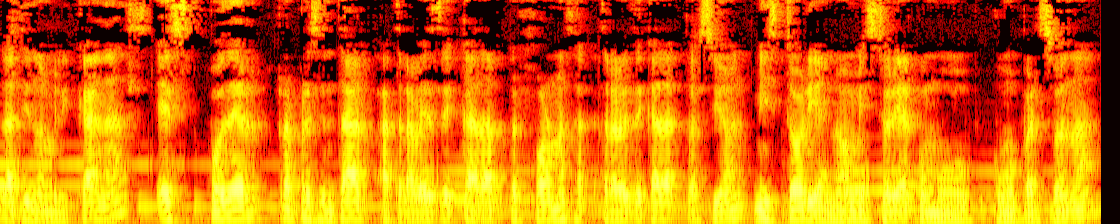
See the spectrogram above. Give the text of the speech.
latinoamericanas, es poder representar a través de cada performance, a través de cada actuación, mi historia, ¿no? Mi historia como, como persona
